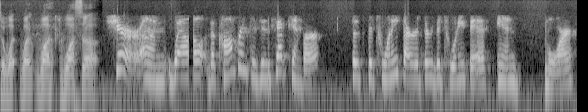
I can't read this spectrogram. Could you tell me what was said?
So what what what what's up? Sure. Um, well, the conference is in September. So it's the 23rd through the 25th in more.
